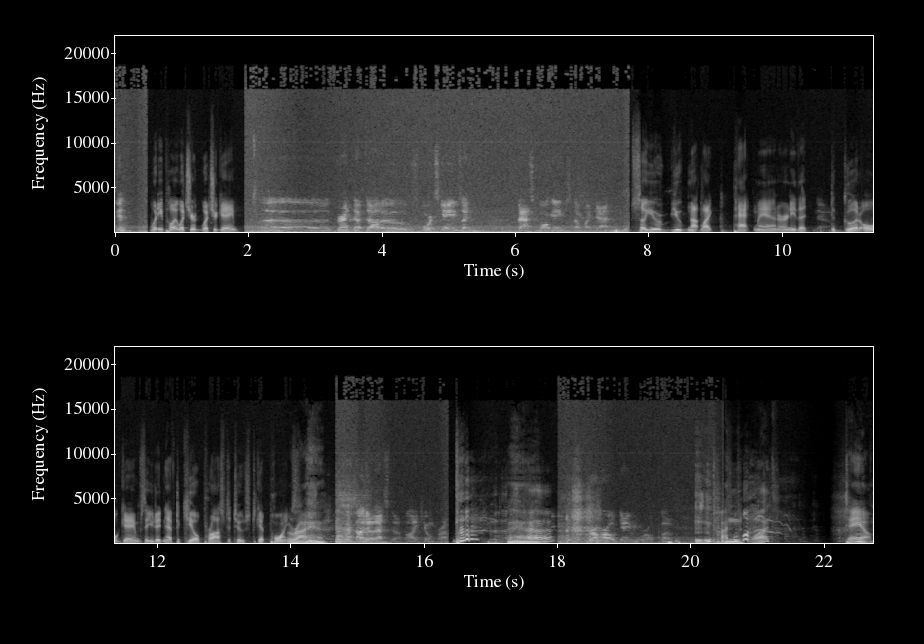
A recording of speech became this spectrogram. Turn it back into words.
Yeah. What do you play? What's your What's your game? Uh, Grand Theft Auto, sports games, like basketball games, stuff like that. So you you not like Pac-Man or any of the the good old games that you didn't have to kill prostitutes to get points. right. Oh no, that stuff. I like killing props. Real world, gaming world, both. I kn- What? damn.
